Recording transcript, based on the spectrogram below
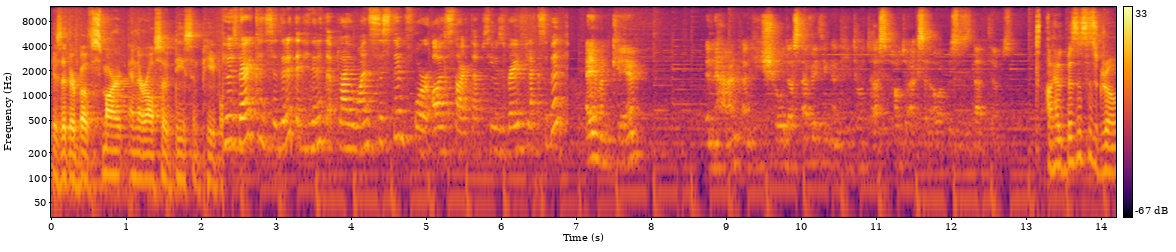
is that they're both smart and they're also decent people. He was very considerate and he didn't apply one system for all startups. He was very flexible. Ayman came in hand and he showed us everything and he taught us how to excel our business in that terms. I help businesses grow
